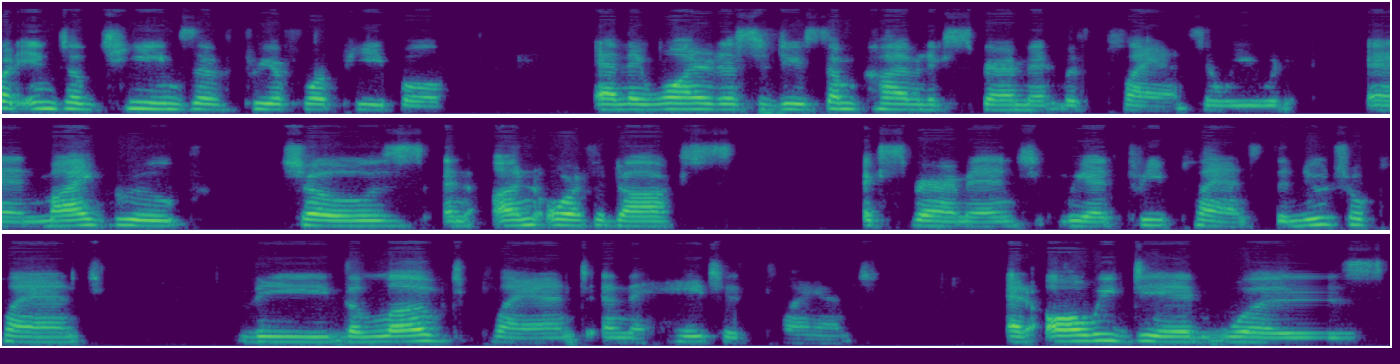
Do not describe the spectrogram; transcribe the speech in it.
put into teams of three or four people and they wanted us to do some kind of an experiment with plants and we would and my group chose an unorthodox experiment. We had three plants the neutral plant, the, the loved plant, and the hated plant. And all we did was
